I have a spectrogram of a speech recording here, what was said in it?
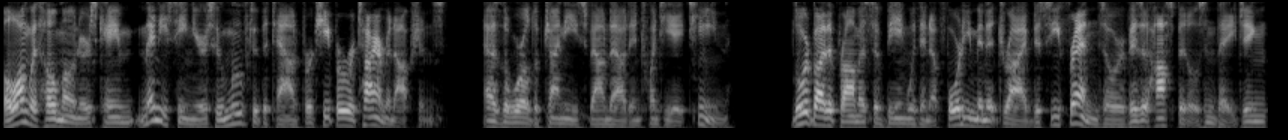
Along with homeowners came many seniors who moved to the town for cheaper retirement options, as the world of Chinese found out in 2018, lured by the promise of being within a 40 minute drive to see friends or visit hospitals in Beijing.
